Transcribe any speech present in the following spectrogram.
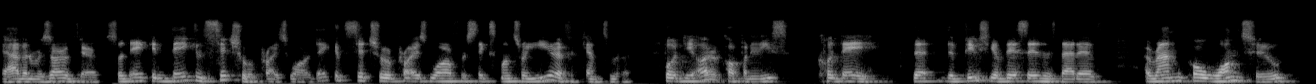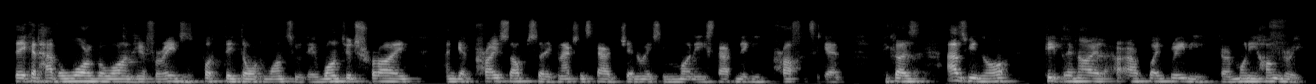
they have in reserve there. So they can they can sit through a price war. They could sit through a price war for six months or a year if it came to it. But the other companies, could they? The the beauty of this is, is that if Aramco want to, they could have a war go on here for ages, but they don't want to. They want to try and get price up so they can actually start generating money, start making profits again. Because as we know, people in oil are, are quite greedy. They're money hungry.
